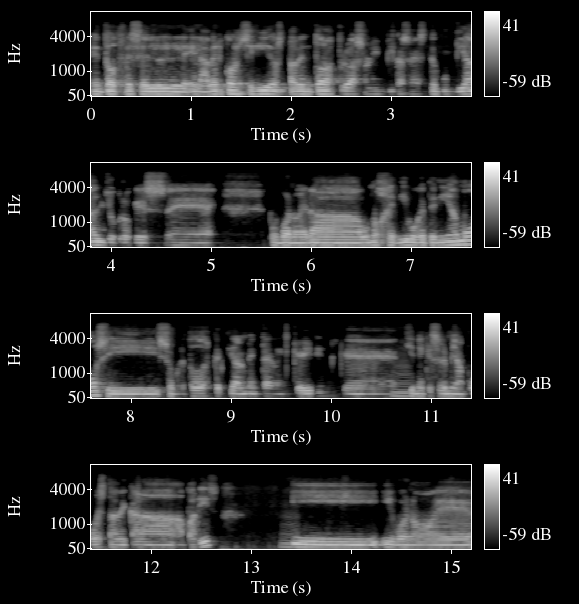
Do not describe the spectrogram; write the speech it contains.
Entonces, el, haber conseguido estar en todas las pruebas olímpicas en este mundial, yo creo que es, eh, pues bueno, era un objetivo que teníamos y sobre todo especialmente en el skating, que mm. tiene que ser mi apuesta de cara a París. Y, bueno, eh,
